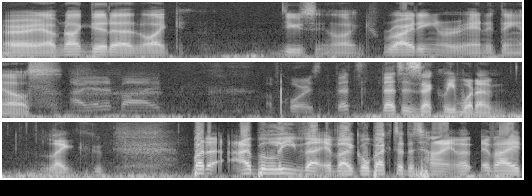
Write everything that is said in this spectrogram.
Alright, I'm not good at like using like writing or anything else. Identified. Of course, that's that's exactly what I'm like. But I believe that if I go back to the time, if I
